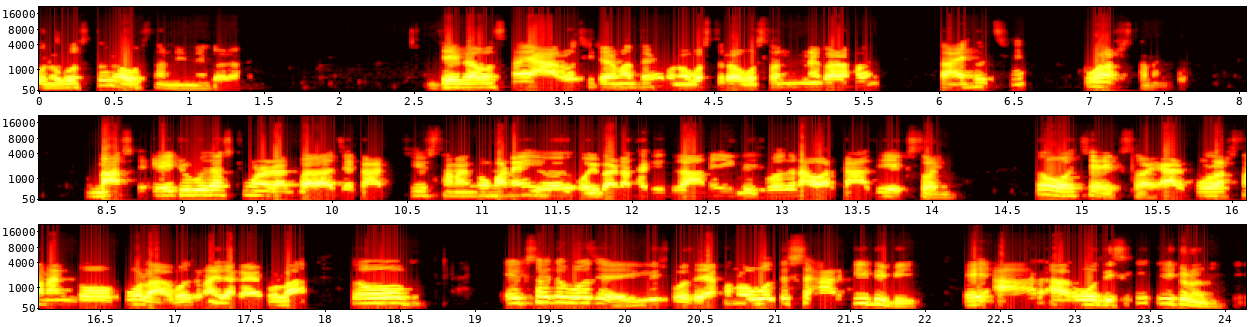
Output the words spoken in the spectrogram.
কোনো বস্তুর অবস্থান নির্ণয় করা হয়। যে ব্যবস্থায় আর ও থিটার মাধ্যমে কোনো বস্তুর অবস্থান নির্ণয় করা হয়, তাই হচ্ছে পোলার স্থানাঙ্ক। মাস্ট এইটুকু জাস্ট মনে রাখবা যে কার্তিক স্থানাঙ্ক মানে ওই- বেটা থাকে গ্রামে, ইংলিশ বোঝে না আর কাজই এক্স হয় তো হচ্ছে এক্স হয় আর পোলার স্থানাঙ্ক পোলা, বোঝে না জায়গায় পোলা। তো এক্স হয় তো বোঝে, ইংলিশ বোঝে। এখন ও বলতেছে, আর কি দিবি? এই আর আর ও দিছে কি? ত্রিকোণমিতি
